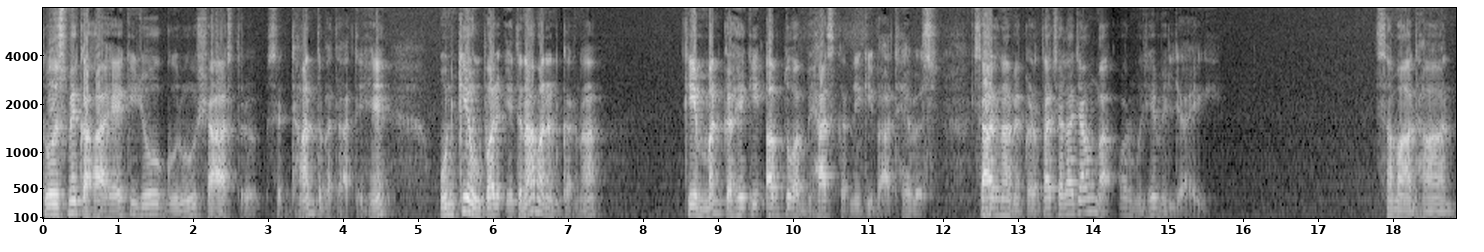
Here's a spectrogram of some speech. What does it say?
तो इसमें कहा है कि जो गुरु शास्त्र सिद्धांत बताते हैं, उनके ऊपर इतना मनन करना कि मन कहे कि अब तो अभ्यास करने की बात है बस, साधना में करता चला जाऊँगा और मुझे मिल जाएगी। समाधान।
